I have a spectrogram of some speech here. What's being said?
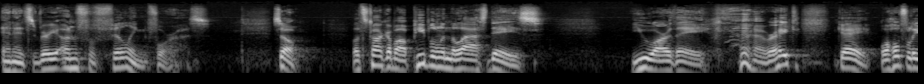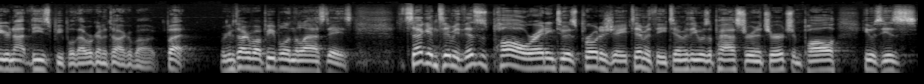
And it's very unfulfilling for us. So, let's talk about people in the last days. You are they, right? Okay, well, hopefully you're not these people that we're going to talk about, but we're going to talk about people in the last days. Second Timothy, this is Paul writing to his protege Timothy. Timothy was a pastor in a church, and Paul, he was his,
